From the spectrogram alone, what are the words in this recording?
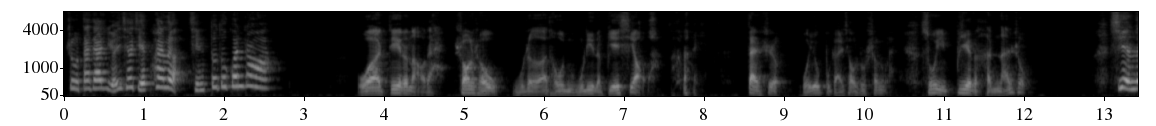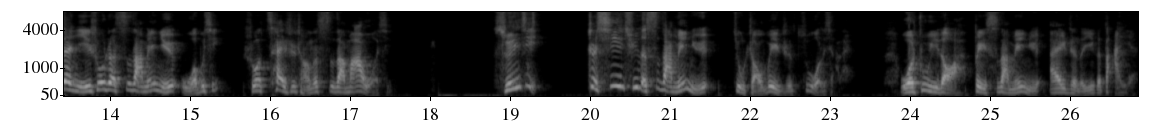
祝大家元宵节快乐，请多多关照啊！我低着脑袋，双手捂着额头，努力的憋笑啊，但是我又不敢笑出声来，所以憋得很难受。现在你说这四大美女，我不信；说菜市场的四大妈，我信。随即，这西区的四大美女就找位置坐了下来。我注意到啊，被四大美女挨着的一个大爷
